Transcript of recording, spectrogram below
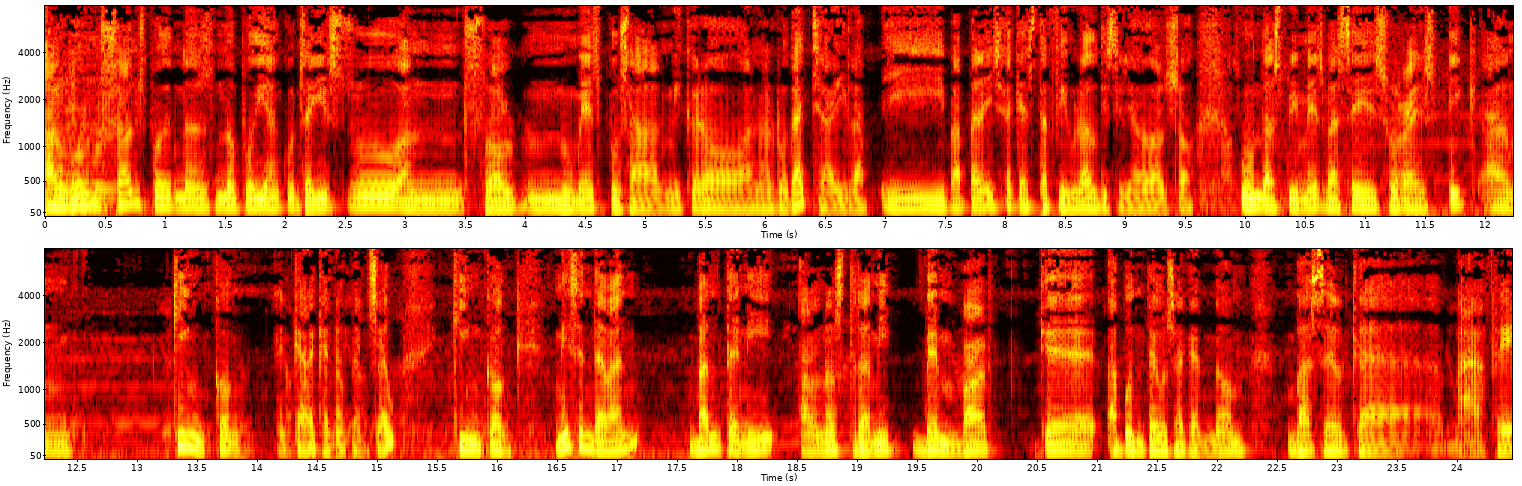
Alguns sons pod- no, podien aconseguir-s'ho en sol només posar el micro en el rodatge i, la, i va aparèixer aquesta figura del dissenyador del so. Un dels primers va ser Surreal Speak amb King Kong, encara que no penseu, King Kong. Més endavant van tenir el nostre amic Ben Bart, que apunteu-vos aquest nom, va ser el que va fer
